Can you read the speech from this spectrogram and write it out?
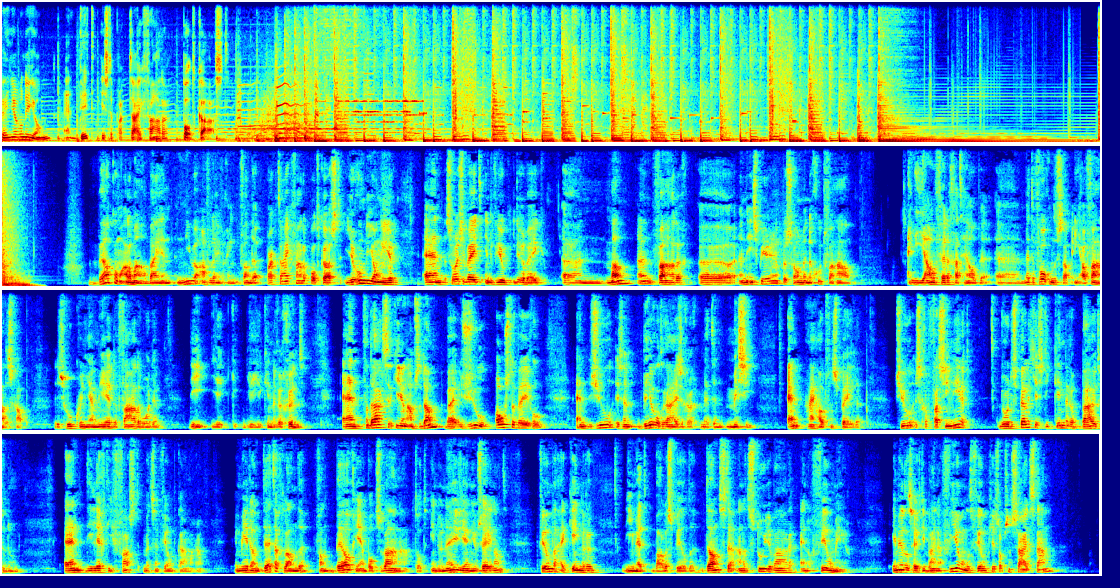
Ben Jeroen de Jong en dit is de Praktijkvader Podcast. Welkom allemaal bij een nieuwe aflevering van de Praktijkvader Podcast. Jeroen de Jong hier. En zoals je weet interview ik iedere week een man, een vader, eh, een inspirerend persoon met een goed verhaal. En die jou verder gaat helpen eh, met de volgende stap in jouw vaderschap. Dus hoe kun jij meer de vader worden die je je, je kinderen gunt. En vandaag zit ik hier in Amsterdam bij Jules Oosterwegel. En Jules is een wereldreiziger met een missie. En hij houdt van spelen. Jules is gefascineerd door de spelletjes die kinderen buiten doen. En die legt hij vast met zijn filmcamera. In meer dan 30 landen, van België en Botswana tot Indonesië en Nieuw-Zeeland, filmde hij kinderen die met ballen speelden, dansten, aan het stoeien waren en nog veel meer. Inmiddels heeft hij bijna 400 filmpjes op zijn site staan.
